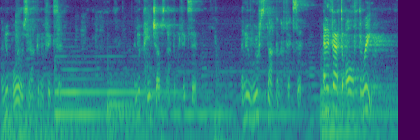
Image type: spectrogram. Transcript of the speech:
A new boiler's not going to fix it. A new paint job's not going to fix it. A new roof's not going to fix it. And in fact, all three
